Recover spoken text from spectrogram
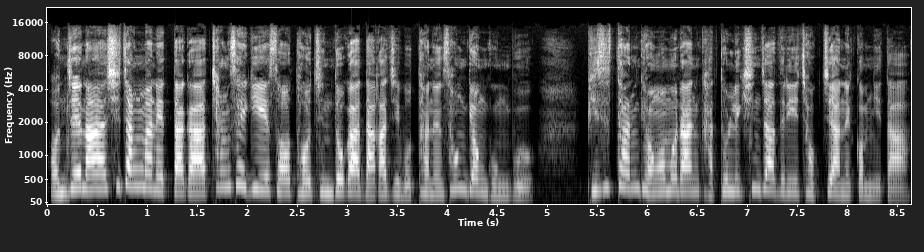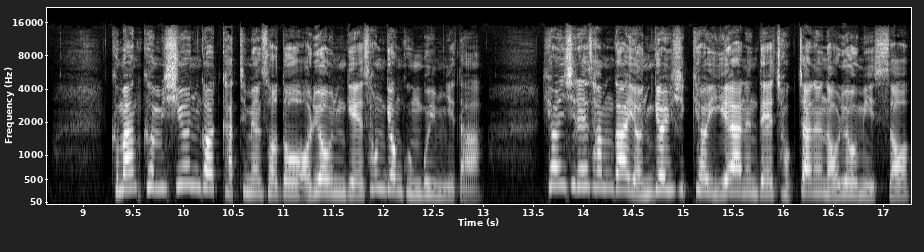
언제나 시작만 했다가 창세기에서 더 진도가 나가지 못하는 성경 공부. 비슷한 경험을 한 가톨릭 신자들이 적지 않을 겁니다. 그만큼 쉬운 것 같으면서도 어려운 게 성경 공부입니다. 현실의 삶과 연결시켜 이해하는데 적잖은 어려움이 있어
